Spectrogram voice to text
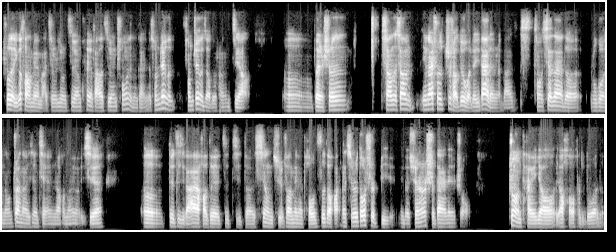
说了一个方面吧，其实就是资源匮乏和资源充盈的感觉。从这个从这个角度上讲，嗯，本身。像像应该说，至少对我这一代的人吧，从现在的如果能赚到一些钱，然后能有一些，呃，对自己的爱好、对自己的兴趣方面的投资的话，那其实都是比你的学生时代那种状态要要好很多的。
